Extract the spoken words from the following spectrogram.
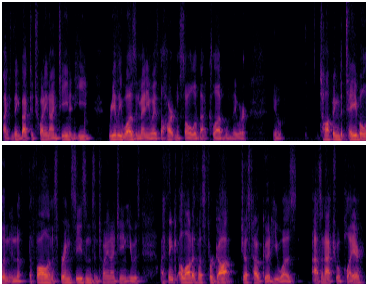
I can think back to 2019, and he really was in many ways the heart and soul of that club when they were, you know, topping the table in, in the, the fall and the spring seasons in 2019. He was, I think a lot of us forgot just how good he was as an actual player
